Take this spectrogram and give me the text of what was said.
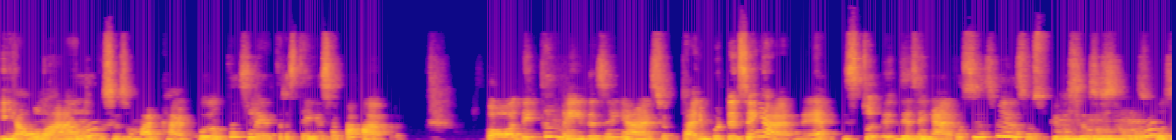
e ao Uhum. lado vocês vão marcar quantas letras tem essa palavra. Podem também desenhar, se optarem por desenhar, né? Estu- eh, desenhar vocês mesmos, porque vocês Uhum. são os- os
